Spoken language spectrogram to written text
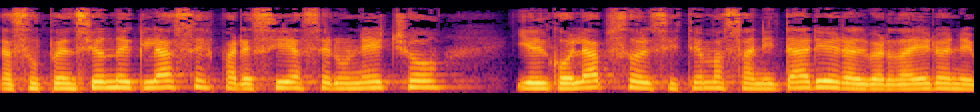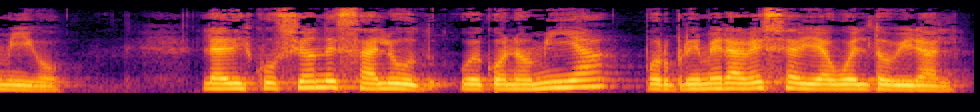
La suspensión de clases parecía ser un hecho y el colapso del sistema sanitario era el verdadero enemigo. La discusión de salud o economía por primera vez se había vuelto viral.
